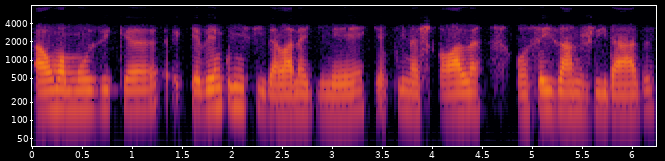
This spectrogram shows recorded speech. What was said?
Há uma música que é bem conhecida lá na Guiné, que eu fui na escola com seis anos de idade,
